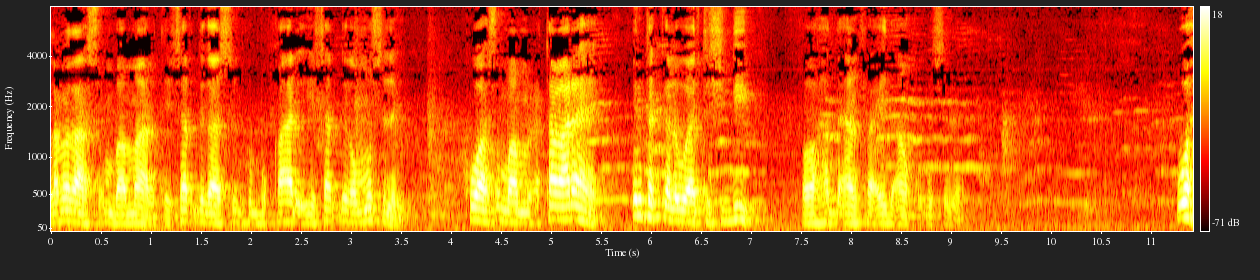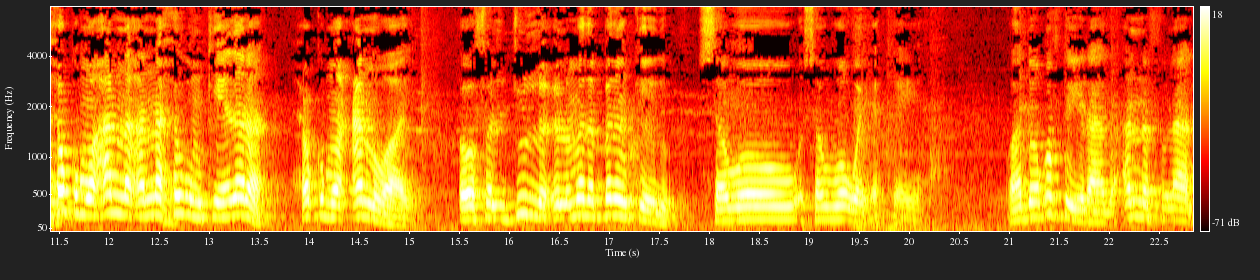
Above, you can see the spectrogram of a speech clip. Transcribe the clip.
Labadaas unbaa maaragtay shardigaas sidka bukhaari iyo shardiga muslim kuwaas unbaa muctabarahe. Inta kale waa tashdiid oo hadda aan faa-iida aan ku dhisnay wa xukmu anna anna xukumkeedana xukmu can waayo oo faljullu culimmada badankeedu sawow sawo way ekeeyeen. Oo hadduu qofka yidhaahdo anna fulaan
